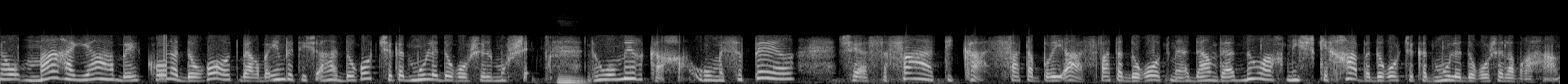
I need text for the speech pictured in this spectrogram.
לו מה היה בכל הדורות, ב-49 הדורות שקדמו לדורו של משה. והוא אומר ככה, הוא מספר שהשפה העתיקה, שפת הבריאה, שפת הדורות מאדם ועד נוח, נשכחה בדורות שקדמו לדורו של אברהם,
